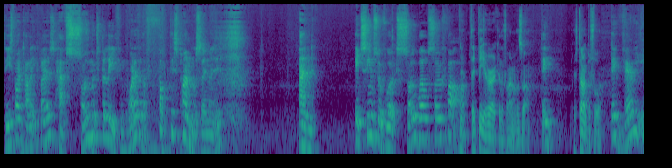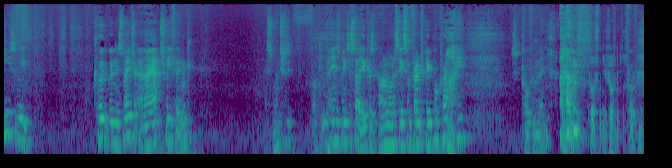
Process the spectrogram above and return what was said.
these vitality players have so much belief in whatever the fuck this plan was they made, and it seems to have worked so well so far. Yeah, they beat heroic in the final as well. They They've done it before. they very easily could win this major, and I actually think, as much as it fucking pains me to say, because I kind of want to see some French people cry. It's poor from me. Um, Poor from you, poor from you. poor from me.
